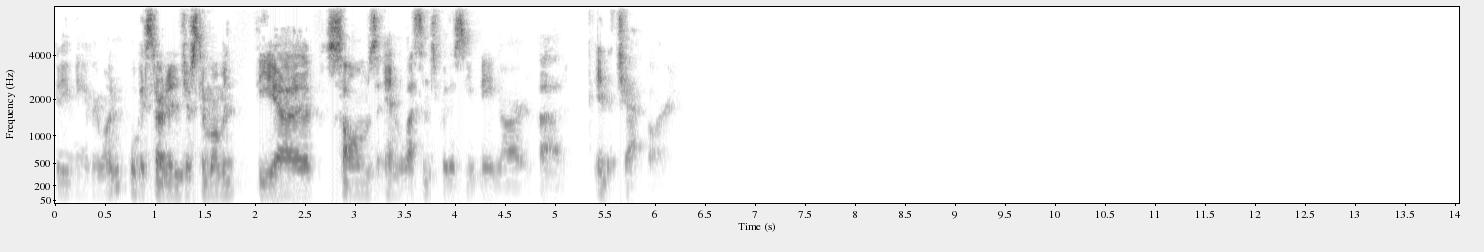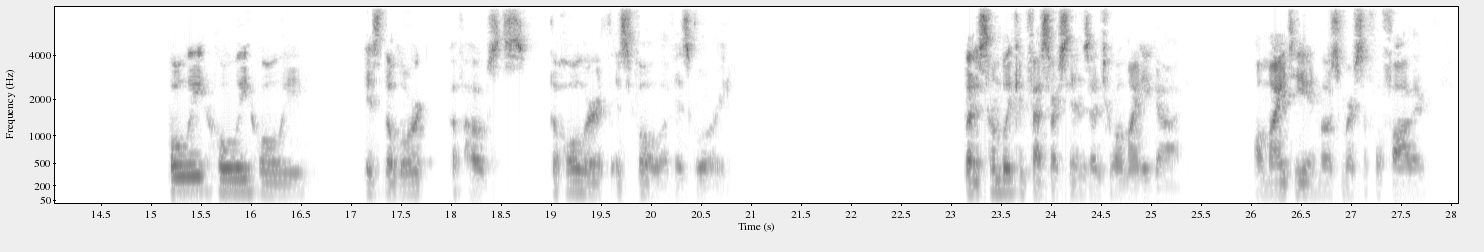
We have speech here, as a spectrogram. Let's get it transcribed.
Good evening, everyone. We'll get started in just a moment. The uh, Psalms and lessons for this evening are uh, in the chat bar. Holy, holy, holy is the Lord of hosts. The whole earth is full of his glory. Let us humbly confess our sins unto Almighty God. Almighty and most merciful Father,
